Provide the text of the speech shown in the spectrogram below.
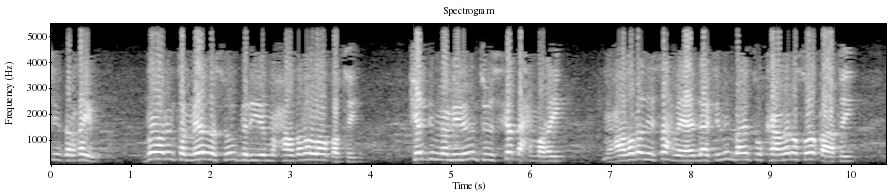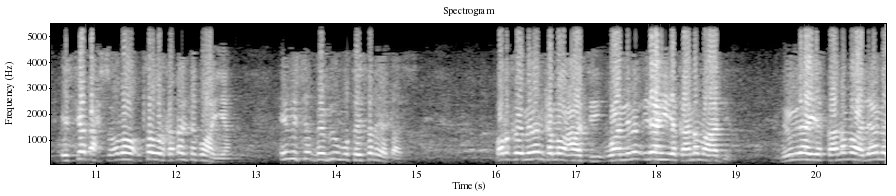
sii darqayn dumar inta meel la soo geliyey muxaadaro loo qabtay. Kadibna nini intuu iska dhex maray. Muxaadaradii sax bay ahayd laakiin nin baa intuu kaamero soo qaatay iska dhex socdo sawirka dhagta ku haya. Imise dambi u mutaysanaya taas marka nimanka noocaasi waa niman ilaahay yaqaano maaha de niman ilaahay yaqaano maaha leanna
